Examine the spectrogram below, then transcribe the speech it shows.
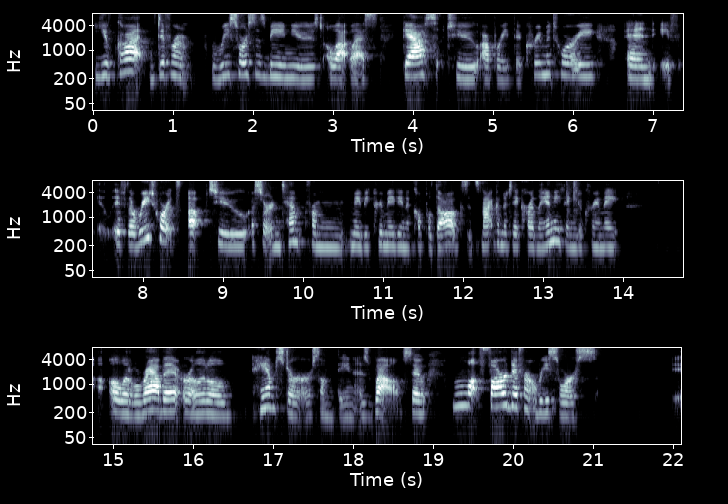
you've got different resources being used, a lot less gas to operate the crematory. And if if the retort's up to a certain temp from maybe cremating a couple dogs, it's not going to take hardly anything to cremate a little rabbit or a little hamster or something as well. So far different resource eh,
